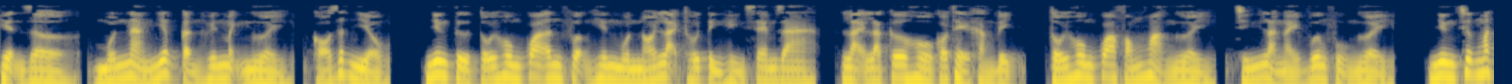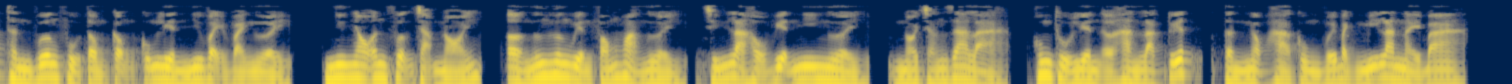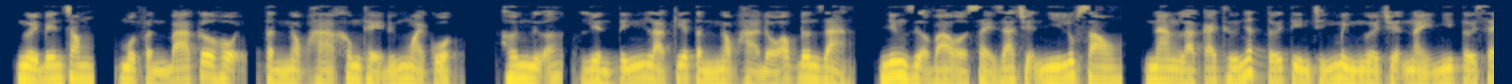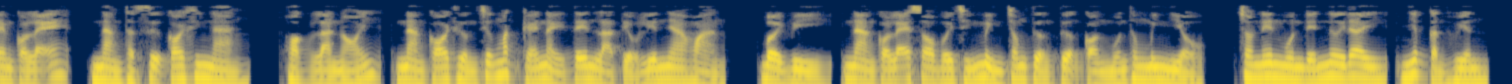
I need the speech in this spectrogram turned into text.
hiện giờ, muốn nàng nhiếp cẩn huyên mệnh người, có rất nhiều, nhưng từ tối hôm qua ân phượng hiên muốn nói lại thôi tình hình xem ra, lại là cơ hồ có thể khẳng định, tối hôm qua phóng hỏa người, chính là này vương phủ người, nhưng trước mắt thần vương phủ tổng cộng cũng liền như vậy vài người, như nhau ân phượng chạm nói, ở ngưng hương huyền phóng hỏa người, chính là hậu viện nhi người, nói trắng ra là, hung thủ liền ở Hàn Lạc Tuyết, Tần Ngọc Hà cùng với Bạch Mỹ Lan này ba, người bên trong, một phần ba cơ hội, Tần Ngọc Hà không thể đứng ngoài cuộc. Hơn nữa, liền tính là kia Tần Ngọc Hà đầu óc đơn giản, nhưng dựa vào ở xảy ra chuyện nhi lúc sau, nàng là cái thứ nhất tới tìm chính mình người chuyện này nhi tới xem có lẽ, nàng thật sự coi khinh nàng, hoặc là nói, nàng coi thường trước mắt cái này tên là Tiểu Liên Nha Hoàn, bởi vì, nàng có lẽ so với chính mình trong tưởng tượng còn muốn thông minh nhiều, cho nên muốn đến nơi đây, nhiếp cẩn huyên,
